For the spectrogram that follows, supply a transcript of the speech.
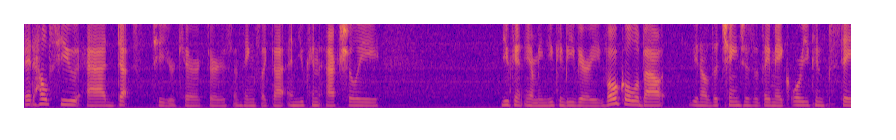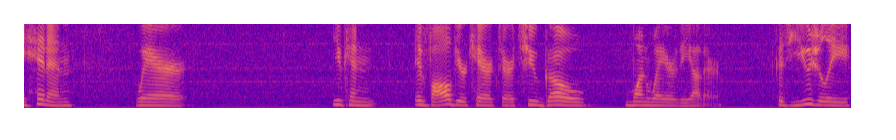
it helps you add depth to your characters and things like that. And you can actually you can i mean you can be very vocal about you know the changes that they make or you can stay hidden where you can evolve your character to go one way or the other. Because usually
